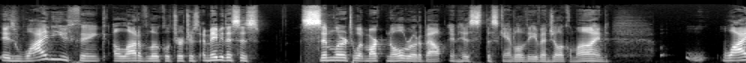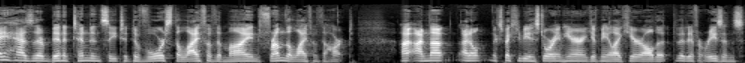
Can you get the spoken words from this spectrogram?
is why do you think a lot of local churches, and maybe this is similar to what Mark Noll wrote about in his The Scandal of the Evangelical Mind, why has there been a tendency to divorce the life of the mind from the life of the heart? I, am not. I don't expect you to be a historian here and give me like here all the the different reasons,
